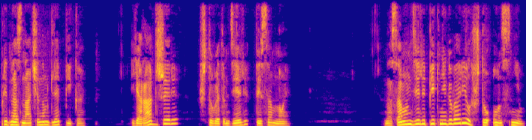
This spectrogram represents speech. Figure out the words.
предназначенным для пика. «Я рад, Джерри, что в этом деле ты со мной». На самом деле Пик не говорил, что он с ним,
